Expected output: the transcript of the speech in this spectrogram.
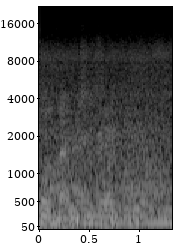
That's what that was.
